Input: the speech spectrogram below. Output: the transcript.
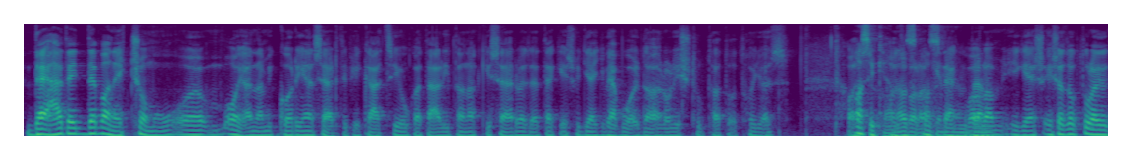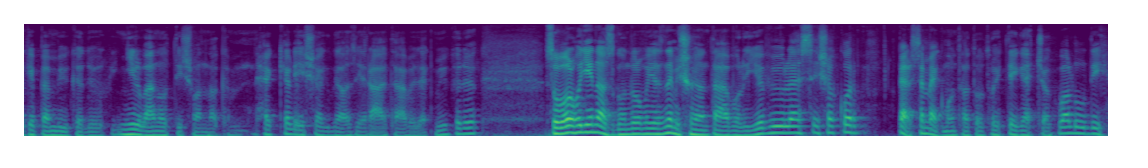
De hát egy, de van egy csomó ö, olyan, amikor ilyen szertifikációkat állítanak ki szervezetek, és ugye egy weboldalról is tudhatod, hogy az, az, az, igen, az, az valakinek az valami, igen, és azok tulajdonképpen működők. Nyilván ott is vannak hekkelések, de azért általában ezek működők. Szóval, hogy én azt gondolom, hogy ez nem is olyan távoli jövő lesz, és akkor Persze megmondhatod, hogy téged csak valódi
